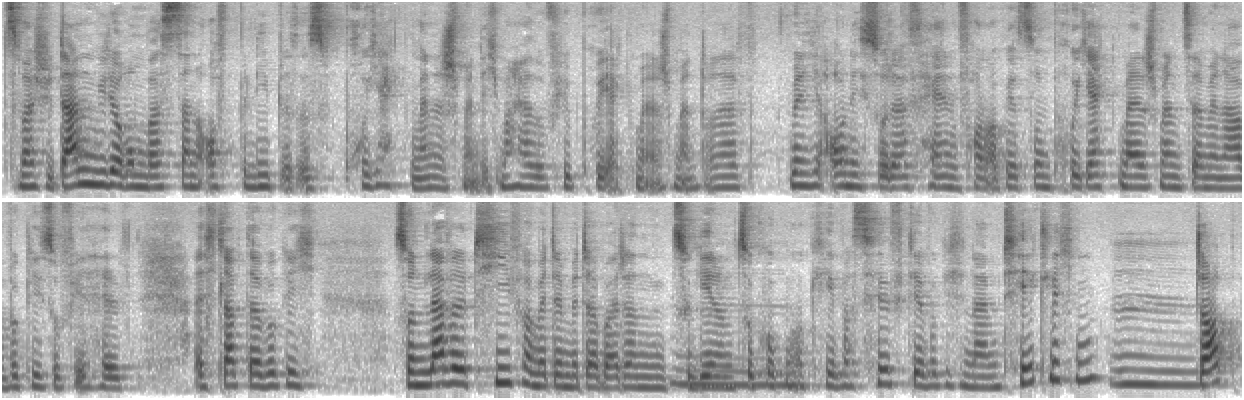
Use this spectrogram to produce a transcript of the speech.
zum Beispiel dann wiederum, was dann oft beliebt ist, ist Projektmanagement. Ich mache ja so viel Projektmanagement und da bin ich auch nicht so der Fan von, ob jetzt so ein Projektmanagement-Seminar wirklich so viel hilft. Also ich glaube, da wirklich so ein Level tiefer mit den Mitarbeitern zu gehen mm. und zu gucken, okay, was hilft dir wirklich in deinem täglichen mm. Job?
